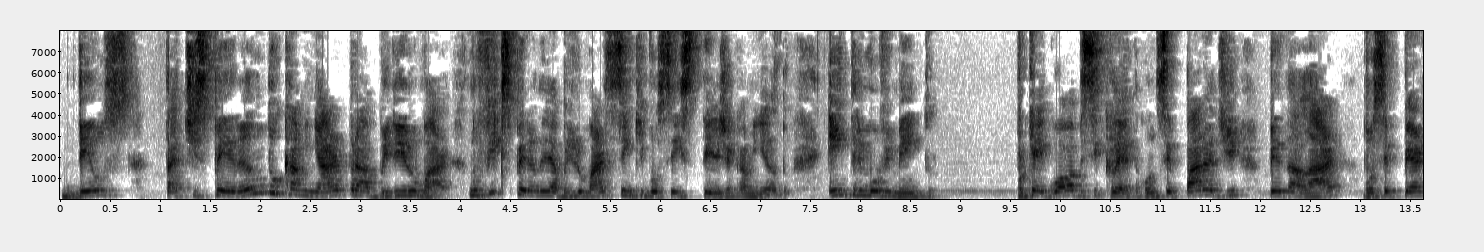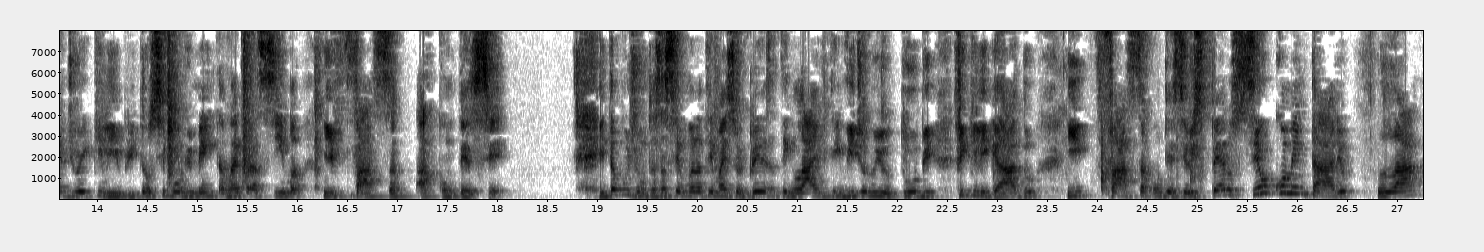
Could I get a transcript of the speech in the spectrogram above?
Deus tá te esperando caminhar para abrir o mar. Não fique esperando ele abrir o mar sem que você esteja caminhando. Entre em movimento. Porque é igual a bicicleta, quando você para de pedalar, você perde o equilíbrio. Então se movimenta, vai para cima e faça acontecer. E tamo junto, essa semana tem mais surpresa, tem live, tem vídeo no YouTube, fique ligado e faça acontecer. Eu espero seu comentário lá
